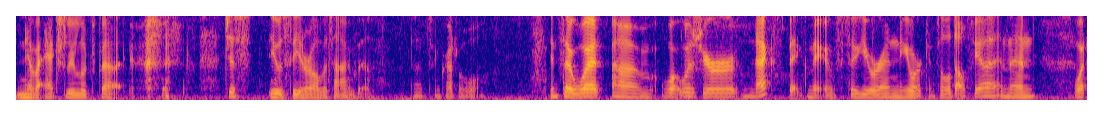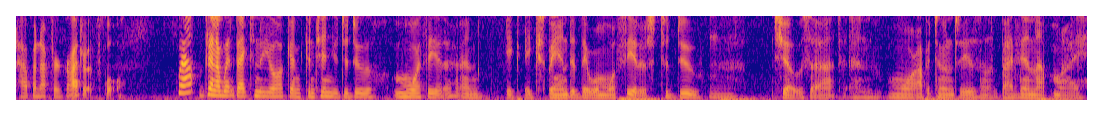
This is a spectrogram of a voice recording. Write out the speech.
never actually looked back. Just it was theater all the time then. That's incredible. And so, what um, what was your next big move? So you were in New York and Philadelphia, and then what happened after graduate school? Well, then I went back to New York and continued to do more theater and e- expanded. There were more theaters to do Mm. shows at and more opportunities. And by then, uh, my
